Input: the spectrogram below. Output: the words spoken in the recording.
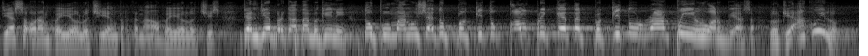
dia seorang biologi yang terkenal, biologis. Dan dia berkata begini, tubuh manusia itu begitu complicated, begitu rapi, luar biasa. Loh dia akui loh.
